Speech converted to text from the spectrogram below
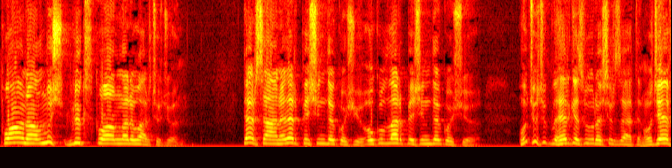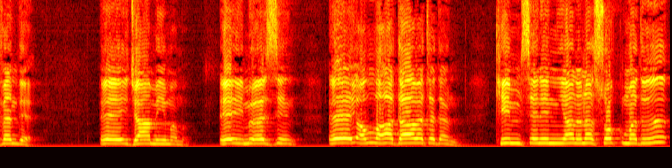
Puan almış, lüks puanları var çocuğun. Dershaneler peşinde koşuyor. Okullar peşinde koşuyor. O çocukla herkes uğraşır zaten. Hoca efendi, ey cami imamı, ey müezzin, ey Allah'a davet eden, kimsenin yanına sokmadığı,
